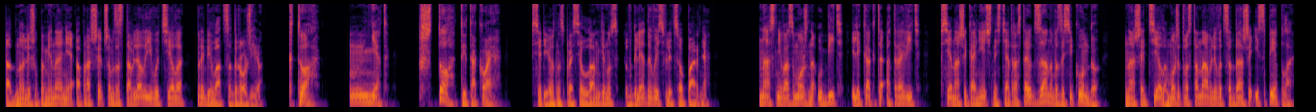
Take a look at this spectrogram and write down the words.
Одно лишь упоминание о прошедшем заставляло его тело пробиваться дрожью. «Кто? Нет. Что ты такое?» Серьезно спросил Лангенус, вглядываясь в лицо парня. «Нас невозможно убить или как-то отравить. Все наши конечности отрастают заново за секунду. Наше тело может восстанавливаться даже из пепла.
